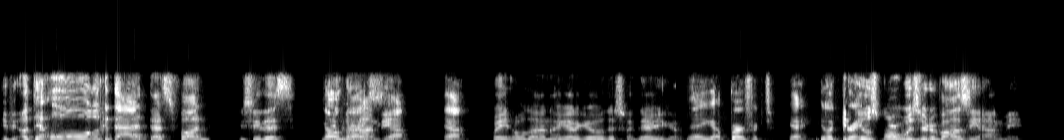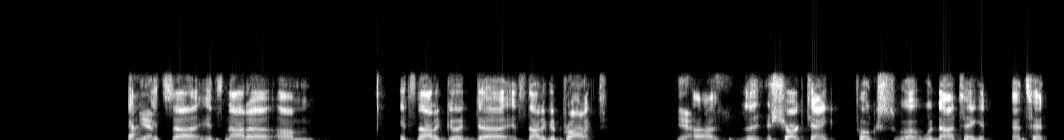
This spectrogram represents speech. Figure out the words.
If oh, that, oh look at that, that's fun. You see this? Oh, nice. Yeah, yeah. Wait, hold on. I gotta go this way. There you go. There you go. Perfect. Yeah, you look It great. It feels more Wizard of Ozzy on me. yeah, yeah. it's uh, it's not a um, it's not a good uh, it's not a good product. Yeah. Uh, the Shark Tank folks uh, would not take it. That's it.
